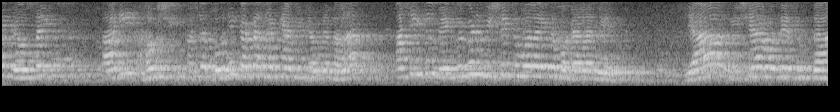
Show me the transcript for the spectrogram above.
एक व्यावसायिक आणि हौशी अशा दोन्ही गटासाठी आम्ही ठेवण्यात आला. असे इथे वेगवेगळे विषय तुम्हाला इथे बघायला मिळेल. या विषयामध्ये सुद्धा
